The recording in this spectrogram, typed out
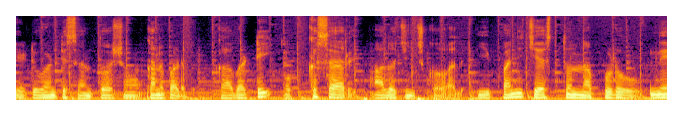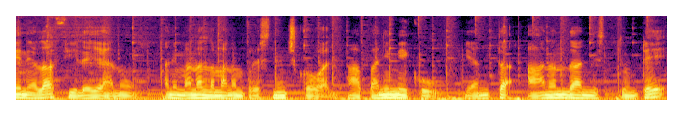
ఎటువంటి సంతోషం కనపడదు. కాబట్టి ఒక్కసారి ఆలోచించుకోవాలి. ఈ పని చేస్తున్నప్పుడు నేను ఎలా ఫీల్ అయ్యాను అని మనల్ని మనం ప్రశ్నించుకోవాలి. ఆ పని మీకు ఎంత ఆనందాన్ని ఇస్తుంటే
